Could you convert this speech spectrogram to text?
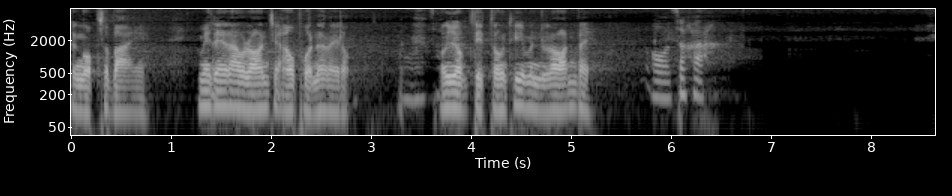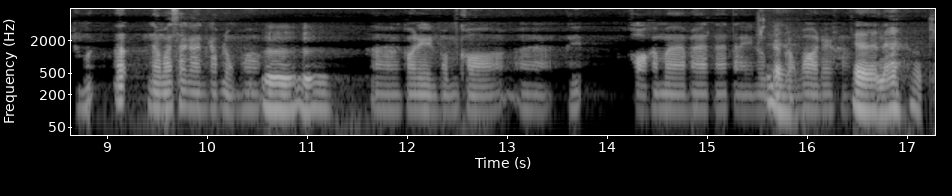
สงบสบาย ไม่ได้เล่าร้อนจะเอาผลอะไรหรอกของโยมติดตรงที่มันร้อนไป อ๋อเจ้าค่ะเอ่อ นมัสการครับหลวงพ่ออืมอืมอ่าก่อนอื่นผมขออ่าเฮ้ยขอขมาพระรัตนตรัยรวมกับหลวงพ่อด้วยครับ เออนะโอเค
